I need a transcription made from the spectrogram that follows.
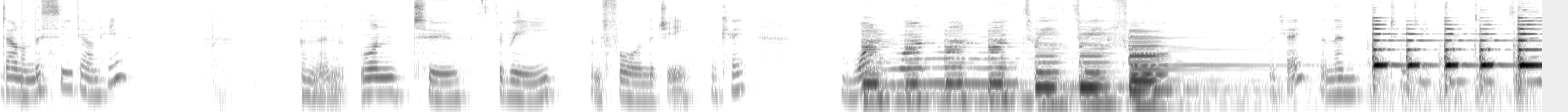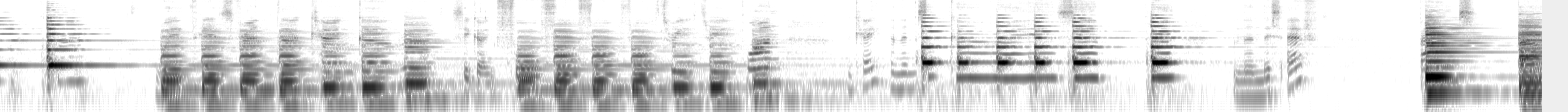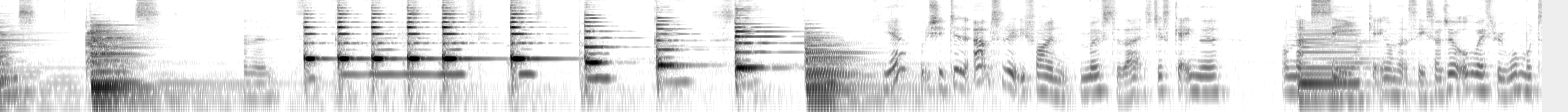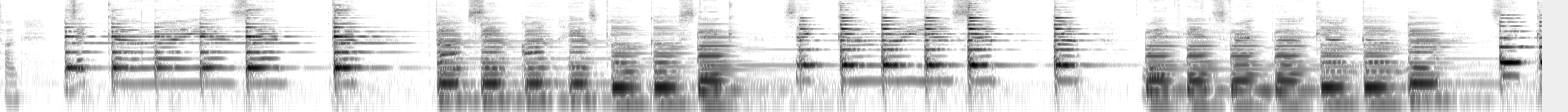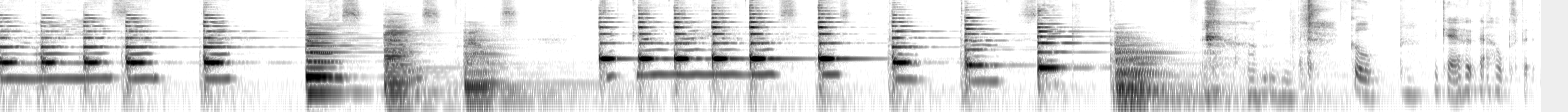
Down on this C down here. And then one, two, three, and four on the G. Okay. One, mm. one, one, one, three, three, four. Okay, and then two, two, two, two, seven, with his friend the kangaroo. So you're going four, four, four, four, three, three, one. Okay, and then zebra, and then this F. Bounce, bounce, bounce, and then yeah, which she did absolutely fine most of that. It's just getting the on that C, getting on that C. So I'll do it all the way through one more time. Cool. Okay, I hope that helps a bit.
